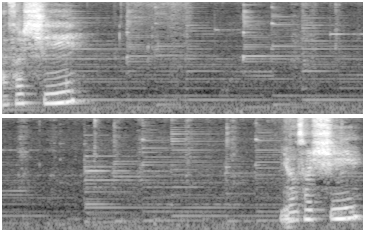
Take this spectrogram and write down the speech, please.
다섯 시 여섯 시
